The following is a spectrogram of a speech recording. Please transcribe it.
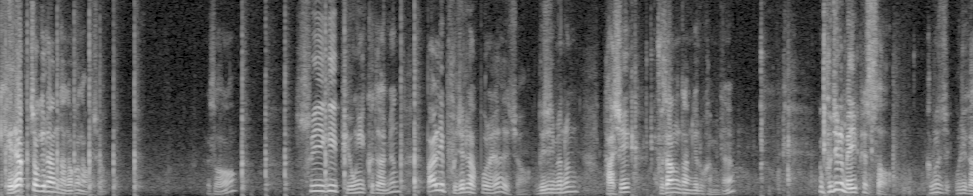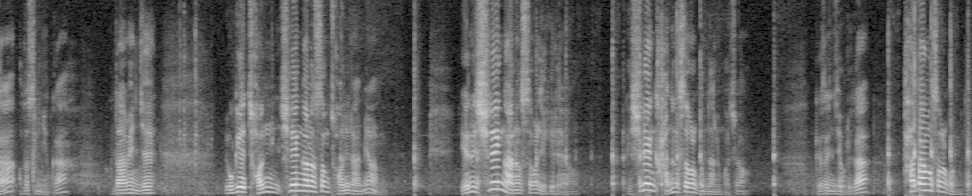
계략적이라는 단어가 나오죠. 그래서 수익이 비용이 크다면 빨리 부지를 확보를 해야 되죠. 늦으면은 다시 구상 단계로 갑니다. 부지를 매입했어. 그러면 우리가 어떻습니까? 그 다음에 이제 요게 전 실행 가능성 전이라면 얘는 실행 가능성을 얘기를 해요. 실행 가능성을 본다는 거죠. 그래서 이제 우리가 타당성을 봅니다.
